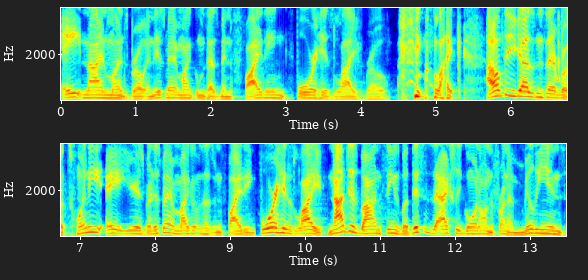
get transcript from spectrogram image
eight, nine months, bro. And this man, Mike Williams, has been fighting for his life, bro. like, I don't think you guys understand, bro. 28 years, bro. This man, Mike Williams, has been fighting for his life, not just behind the scenes, but this is actually going on in front of millions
